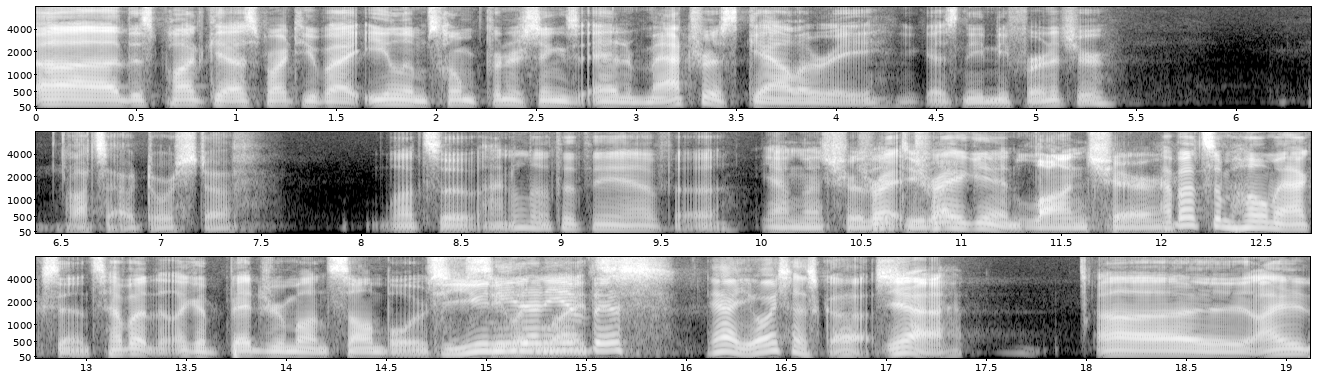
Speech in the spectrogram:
Uh, this podcast brought to you by Elam's Home Furnishings and Mattress Gallery. You guys need any furniture? Lots of outdoor stuff. Lots of. I don't know that they have. Uh, Yeah, I'm not sure. Try- they do try like again. Lawn chair. how about some home accents? How about like a bedroom ensemble or something? do some you need ceiling any of this? Yeah, you always ask us. Yeah. Uh, I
